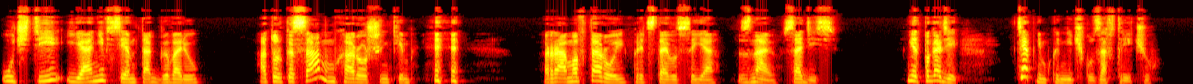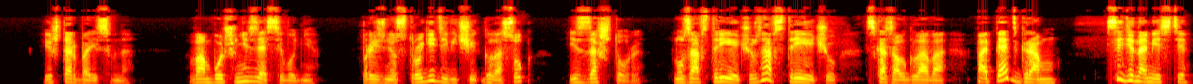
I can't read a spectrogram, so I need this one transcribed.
Учти, я не всем так говорю, а только самым хорошеньким. — Рама второй, — представился я. — Знаю, садись. Нет, погоди, тяпнем коньячку за встречу. — Иштар Борисовна, вам больше нельзя сегодня, — произнес строгий девичий голосок из-за шторы. — Ну, за встречу, за встречу, — сказал глава. — По пять грамм. Сиди на месте.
